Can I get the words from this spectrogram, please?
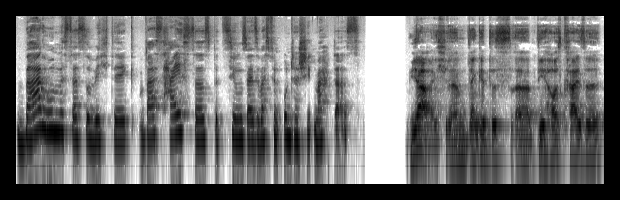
Warum ist das so wichtig? Was heißt das, beziehungsweise was für einen Unterschied macht das? Ja, ich äh, denke, dass äh, die Hauskreise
